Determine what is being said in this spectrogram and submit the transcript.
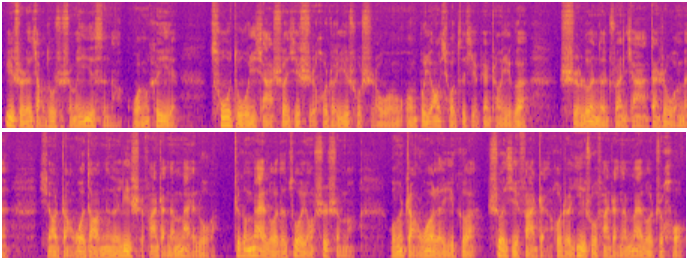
历史的角度是什么意思呢？我们可以粗读一下设计史或者艺术史。我我们不要求自己变成一个史论的专家，但是我们需要掌握到那个历史发展的脉络。这个脉络的作用是什么？我们掌握了一个设计发展或者艺术发展的脉络之后，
